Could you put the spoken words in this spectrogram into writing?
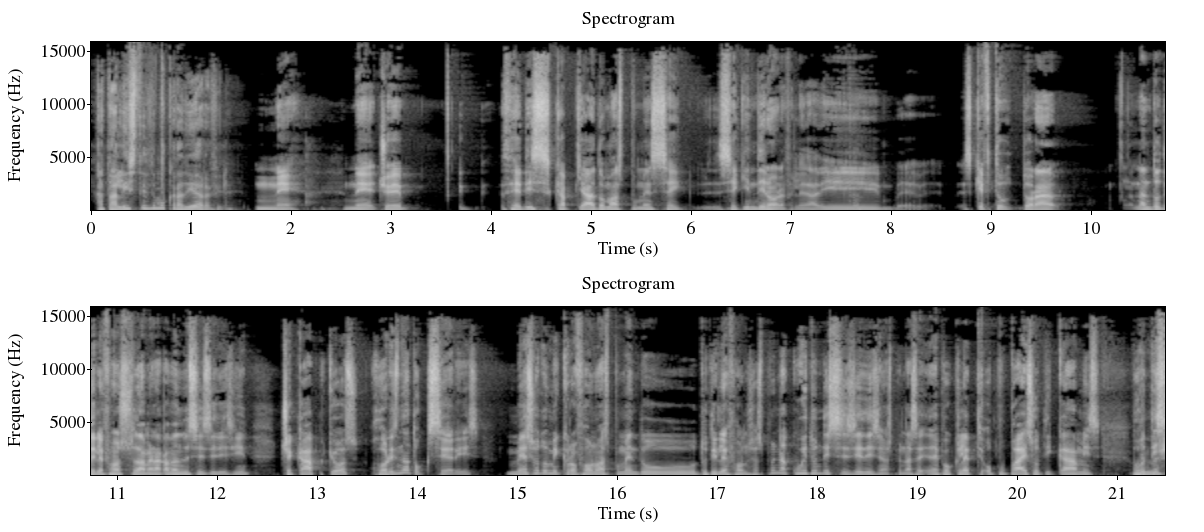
Καταλύσει τη δημοκρατία, ρε φίλε. ναι, ναι, και θέτεις κάποια άτομα, ας πούμε, σε, σε κίνδυνο, ρε φίλε. Δηλαδή, ε, σκέφτου τώρα να είναι το τηλέφωνο σου δάμε να κάνουμε τη συζήτηση και κάποιος, χωρίς να το ξέρεις, μέσω του μικροφόνου, ας πούμε, του, του τηλεφώνου, ας πούμε, να ακούει τον τη συζήτηση, ας πούμε, να σε υποκλέπτει όπου πάεις, ό,τι κάνεις, Μπορεί ό,τι να έχεις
